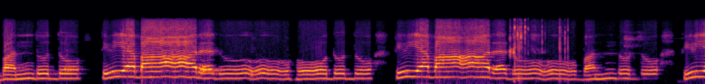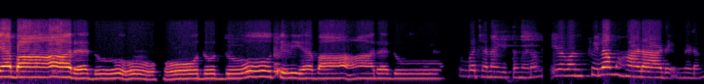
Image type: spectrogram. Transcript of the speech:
ಬಂದುದು ತಿಳಿಯಬಾರದು ಹೋದುದು ತಿಳಿಯಬಾರದು ಬಂದುದು ತಿಳಿಯಬಾರದು ಹೋದುದು ತಿಳಿಯಬಾರದು. ತುಂಬಾ ಚೆನ್ನಾಗಿತ್ತು ಮೇಡಮ್. ಇವಾಗ ಒಂದು ಫಿಲಂ ಹಾಡ ಮೇಡಮ್.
